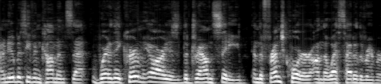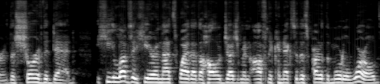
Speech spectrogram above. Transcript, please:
anubis even comments that where they currently are is the drowned city in the french quarter on the west side of the river the shore of the dead. He loves it here and that's why that the Hall of judgment often connects to this part of the mortal world.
